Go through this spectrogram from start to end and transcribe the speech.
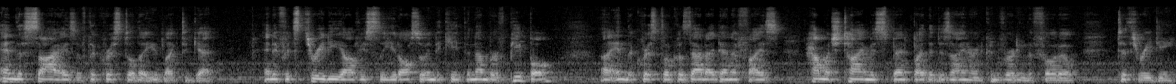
and the size of the crystal that you'd like to get. And if it's 3D, obviously, you'd also indicate the number of people uh, in the crystal because that identifies how much time is spent by the designer in converting the photo to 3D.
